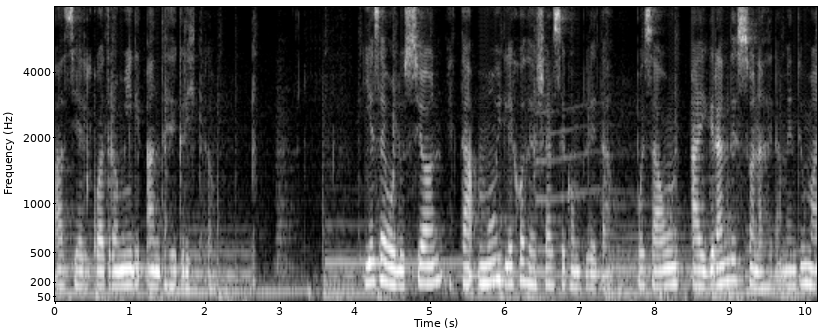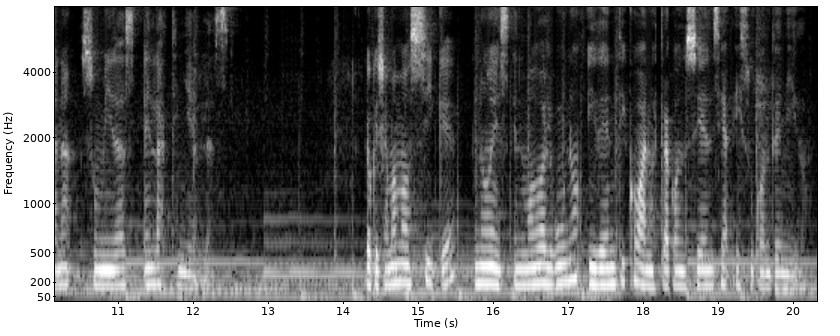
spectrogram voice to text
hacia el 4000 a.C. Y esa evolución está muy lejos de hallarse completa, pues aún hay grandes zonas de la mente humana sumidas en las tinieblas. Lo que llamamos psique no es en modo alguno idéntico a nuestra conciencia y su contenido.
